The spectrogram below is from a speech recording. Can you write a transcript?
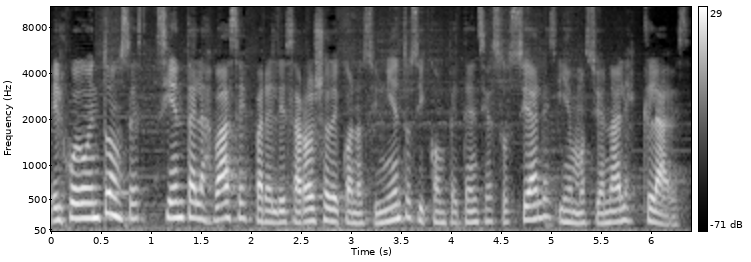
El juego entonces sienta las bases para el desarrollo de conocimientos y competencias sociales y emocionales claves.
